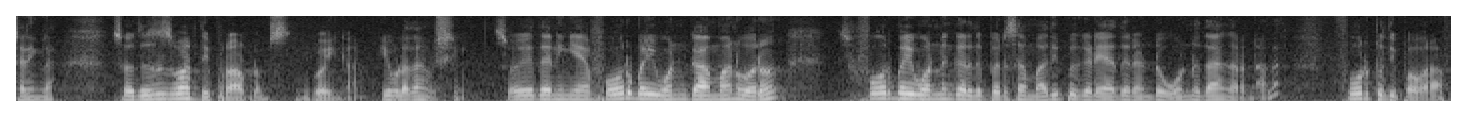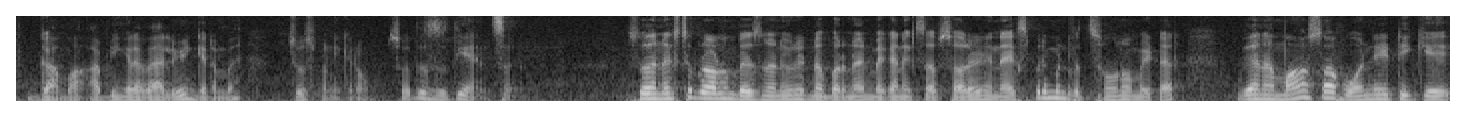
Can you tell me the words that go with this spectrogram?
சரிங்களா? So this is what the problems going on இவ்வளோ தான் விஷயம். ஸோ இதை நீங்கள் ஃபோர் பை ஒன் காமான்னு வரும். ஃபோர் பை ஒன்னுங்கிறது பெருசாக மதிப்பு கிடையாது. ரெண்டு ஒன்று தாங்கிறதுனால four to the power of gamma அப்படிங்கிற வேல்யூ இங்கே நம்ம சூஸ் பண்ணிக்கிறோம். So this is the answer So the next problem based on unit number 9 mechanics of solid in an experiment with sonometer when a mass of 180 k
